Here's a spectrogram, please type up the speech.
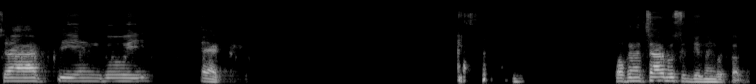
চার, তিন, দুই, এক। ওখানে চার বছর গুণ করতে হবে।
